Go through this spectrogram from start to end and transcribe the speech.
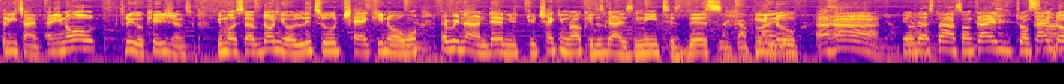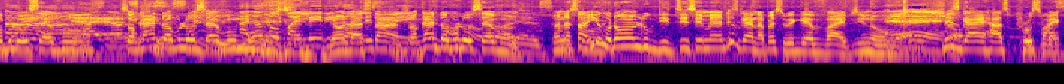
three times, and in all three occasions, you must have done your little check. You know, every now and then you, you're checking. Okay, this guy is neat. Is this? Like you applying. know, uh-huh. You understand? Some kind, some kind 007, some kind 007 I don't know my ladies You understand? Some kind 007. Yes, you understand? You go don't look the this, say, man, this guy na person will get vibes. You know, Yeah. this guy has prospects.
